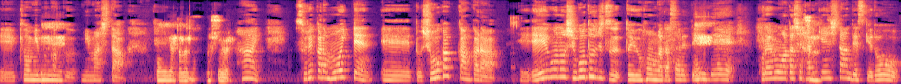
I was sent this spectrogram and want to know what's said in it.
えー興味深く見ました。ありがとうございます。はい。それからもう一点、えっ、と、小学館から、えー英語の仕事術という本が出されていて、これも私拝見したんですけど、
